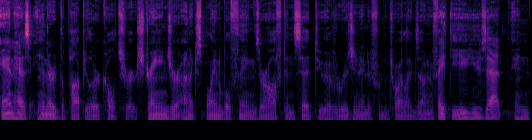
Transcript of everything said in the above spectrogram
and has entered the popular culture. Strange or unexplainable things are often said to have originated from the Twilight Zone. And Faith, do you use that in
